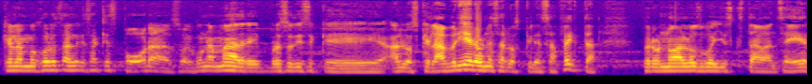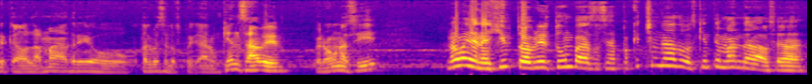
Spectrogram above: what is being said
que a lo mejor saque esporas o alguna madre, por eso dice que a los que la abrieron es a los que les afecta, pero no a los güeyes que estaban cerca o la madre o tal vez se los pegaron, quién sabe, pero aún así, no vayan a Egipto a abrir tumbas, o sea, ¿para qué chingados? ¿Quién te manda? O sea,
